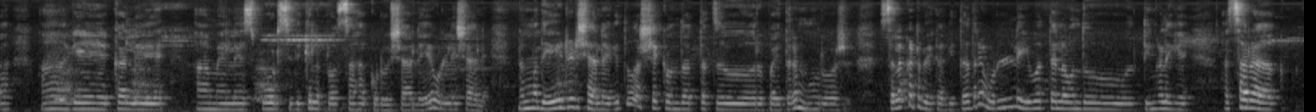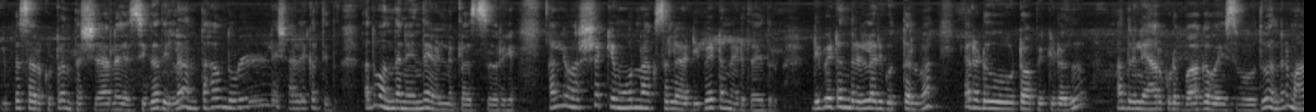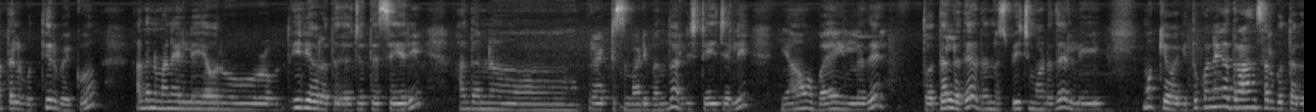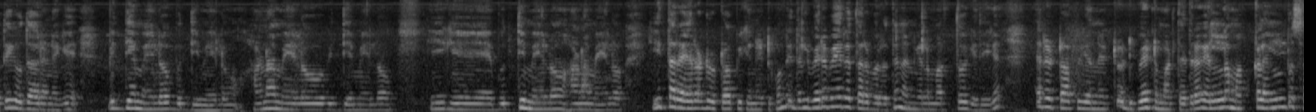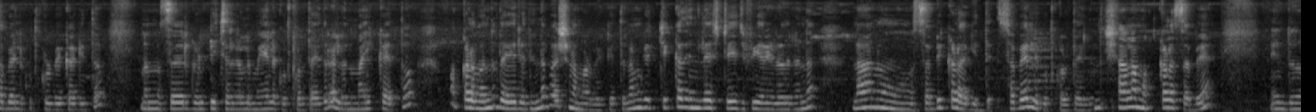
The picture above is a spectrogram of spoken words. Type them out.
ಹಾಗೆ ಕಲೆ ಆಮೇಲೆ ಸ್ಪೋರ್ಟ್ಸ್ ಇದಕ್ಕೆಲ್ಲ ಪ್ರೋತ್ಸಾಹ ಕೊಡುವ ಶಾಲೆ, ಒಳ್ಳೆ ಶಾಲೆ. ನಮ್ಮದು ಏಡೆಡ್ ಶಾಲೆ ಆಗಿತ್ತು. ವರ್ಷಕ್ಕೆ ಒಂದು ಹತ್ತತ್ತು ರೂಪಾಯಿ ಥರ ಮೂರು ವರ್ಷ ಸಲ ಕಟ್ಟಬೇಕಾಗಿತ್ತು. ಆದರೆ ಒಳ್ಳೆ ಇವತ್ತೆಲ್ಲ ಒಂದು ತಿಂಗಳಿಗೆ ಹತ್ತು ಸಾವಿರ, ಇಪ್ಪತ್ತು ಸಾವಿರ ಕೊಟ್ಟರೆ ಅಂಥ ಶಾಲೆ ಸಿಗೋದಿಲ್ಲ. ಅಂತಹ ಒಂದು ಒಳ್ಳೆ ಶಾಲೆ ಕಲ್ತಿದ್ದು. ಅದು ಒಂದನೆಯಿಂದ ಏಳನೇ ಕ್ಲಾಸ್ವರೆಗೆ ಅಲ್ಲಿ ವರ್ಷಕ್ಕೆ ಮೂರ್ನಾಲ್ಕು ಸಲ ಡಿಬೇಟನ್ನು ಇಡ್ತಾಯಿದ್ರು ಡಿಬೇಟ್ ಅಂದರೆ ಎಲ್ಲರಿಗೂ ಗೊತ್ತಲ್ವ? ಎರಡು ಟಾಪಿಕ್ ಇಡೋದು. ಅದರಲ್ಲಿ ಯಾರು ಕೂಡ ಭಾಗವಹಿಸ್ಬೋದು ಅಂದರೆ ಮಾತೆಲ್ಲ ಗೊತ್ತಿರಬೇಕು. ಅದನ್ನು ಮನೆಯಲ್ಲಿ ಅವರು ಹಿರಿಯವರ ಜೊತೆ ಸೇರಿ ಅದನ್ನು ಪ್ರಾಕ್ಟೀಸ್ ಮಾಡಿ ಬಂದು ಅಲ್ಲಿ ಸ್ಟೇಜಲ್ಲಿ ಯಾವ ಭಯ ಇಲ್ಲದೆ ತೊದಲ್ಲದೆ ಅದನ್ನು ಸ್ಪೀಚ್ ಮಾಡೋದೇ ಅಲ್ಲಿ ಮುಖ್ಯವಾಗಿತ್ತು. ಕೊನೆಗೆ ಅದರ ಆನ್ಸರ್ ಗೊತ್ತಾಗುತ್ತೆ. ಈಗ ಉದಾಹರಣೆಗೆ ವಿದ್ಯೆ ಮೇಲೋ ಬುದ್ಧಿ ಮೇಲೋ, ಹಣ ಮೇಲೋ ವಿದ್ಯೆ ಮೇಲೋ ಹೀಗೆ ಬುದ್ಧಿ ಮೇಲೋ, ಹಣ ಮೇಲೋ, ಈ ಥರ ಎರಡು ಟಾಪಿಕನ್ನು ಇಟ್ಟುಕೊಂಡು ಇದರಲ್ಲಿ ಬೇರೆ ಬೇರೆ ಥರ ಬರುತ್ತೆ. ನನಗೆಲ್ಲ ಮರ್ತೋಗಿದೆ ಈಗ. ಎರಡು ಟಾಪಿಕನ್ನು ಇಟ್ಟು ಡಿಬೇಟ್ ಮಾಡ್ತಾಯಿದ್ರಾಗ ಎಲ್ಲ ಮಕ್ಕಳೆಲ್ಲರೂ ಸಭೆಯಲ್ಲಿ ಕೂತ್ಕೊಳ್ಬೇಕಾಗಿತ್ತು. ನಮ್ಮ ಸರ್ಗಳು ಟೀಚರ್ಗಳೆಲ್ಲ ಮೇಲೆ ಕೂತ್ಕೊಳ್ತಾ ಇದ್ರು. ಅಲ್ಲೊಂದು ಮೈಕ್ ಇತ್ತು. ಮಕ್ಕಳು ಬಂದು ಧೈರ್ಯದಿಂದ ಭಾಷಣ ಮಾಡಬೇಕಿತ್ತು. ನಮಗೆ ಚಿಕ್ಕದಿಂದಲೇ ಸ್ಟೇಜ್ ಫಿಯರ್ ಇರೋದರಿಂದ ನಾನು ಸಭಿಕಳಾಗಿದ್ದೆ. ಸಭೆಯಲ್ಲಿ ಕೂತ್ಕೊಳ್ತಾ ಇದ್ದೆ. ಅಂದರೆ ಶಾಲಾ ಮಕ್ಕಳ ಸಭೆ. ಇದು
